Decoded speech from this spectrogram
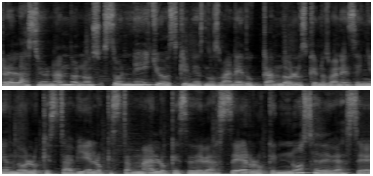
relacionándonos. Son ellos quienes nos van educando, los que nos van enseñando lo que está bien, lo que está mal, lo que se debe hacer, lo que no se debe hacer.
